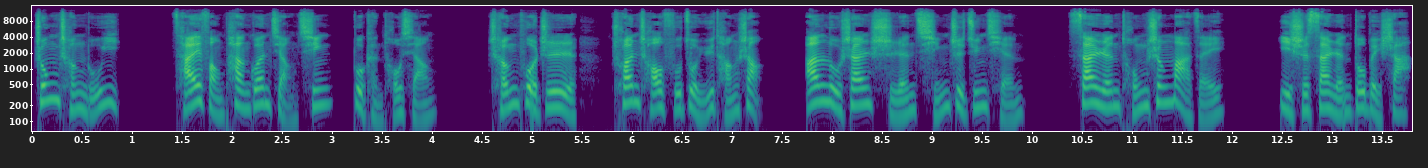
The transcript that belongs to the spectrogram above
忠诚卢毅采访判官蒋钦，不肯投降。城破之日，穿朝服坐于堂上，安禄山使人擒至军前，三人同声骂贼，一时三人都被杀。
